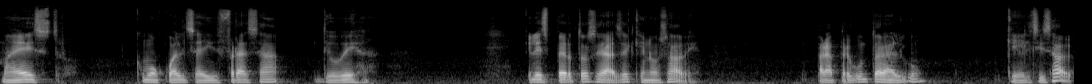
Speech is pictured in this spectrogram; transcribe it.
maestro, como cual se disfraza de oveja. El experto se hace que no sabe, para preguntar algo que él sí sabe,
